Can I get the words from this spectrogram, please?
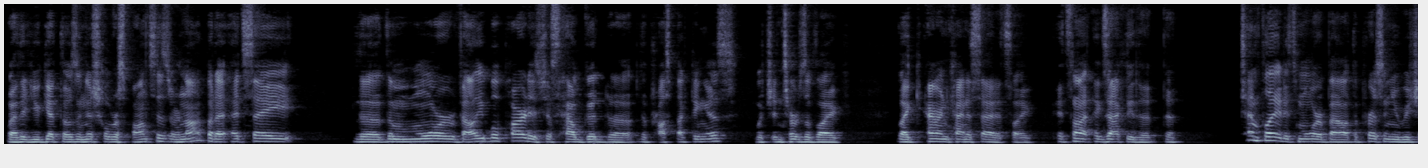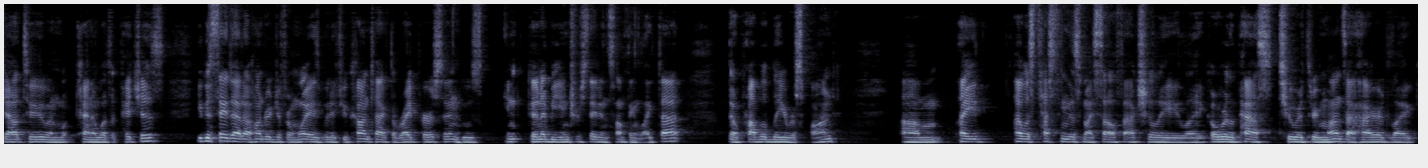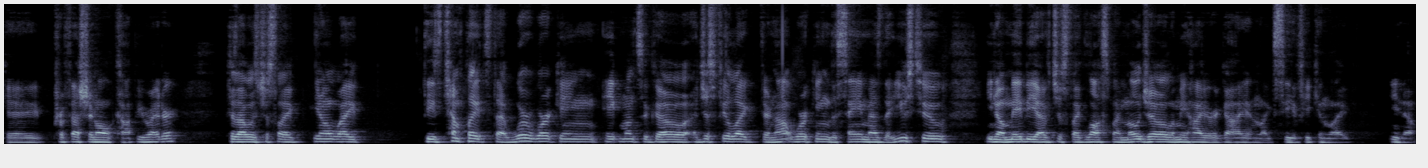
whether you get those initial responses or not. But I, would say the the more valuable part is just how good the the prospecting is. Which in terms of like like Aaron kind of said, it's like it's not exactly the the template. It's more about the person you reach out to and what kind of what the pitch is. You could say that a hundred different ways, but if you contact the right person who's going to be interested in something like that, they'll probably respond. Um, I I was testing this myself actually. Like over the past two or three months, I hired like a professional copywriter because I was just like, you know, I these templates that were working eight months ago, I just feel like they're not working the same as they used to. You know, maybe I've just like lost my mojo. Let me hire a guy and like see if he can like, you know,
